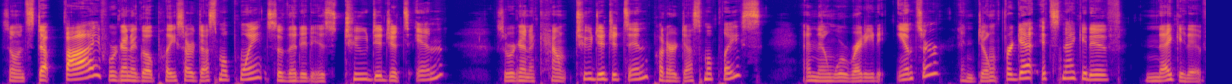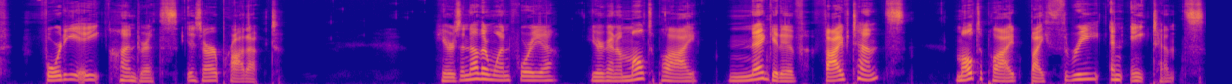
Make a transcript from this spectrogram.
So in step 5, we're going to go place our decimal point so that it is two digits in. So we're going to count two digits in, put our decimal place, and then we're ready to answer. And don't forget it's negative. Negative 48 hundredths is our product. Here's another one for you. You're going to multiply negative 5 tenths multiplied by 3 and 8 tenths.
